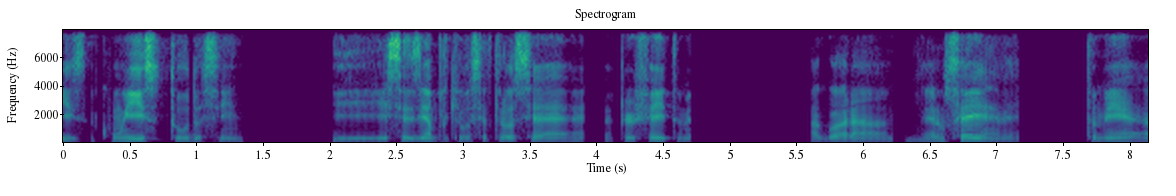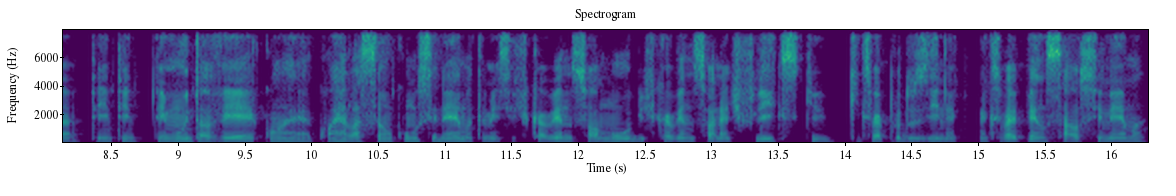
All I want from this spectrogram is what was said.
isso, com isso tudo assim. E esse exemplo que você trouxe é, é perfeito mesmo. Agora, eu não sei, é, também é, tem, tem, tem muito a ver com a, com a relação com o cinema também. Você fica vendo só MUBI, fica vendo só Netflix, que que, que você vai produzir, né? Como é que você vai pensar o cinema?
